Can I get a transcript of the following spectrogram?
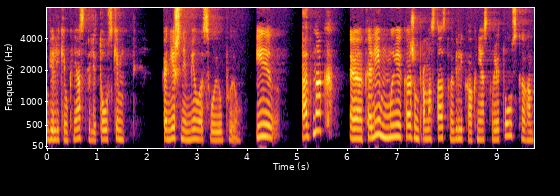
вялікім княстве літоўскім канешне мела свой уплыў і аднак калі мы кажам пра мастацтва великкага княства літоўскага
